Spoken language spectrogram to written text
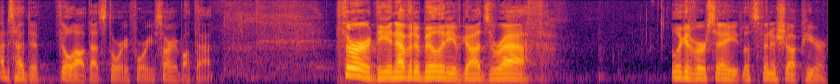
I just had to fill out that story for you. Sorry about that. Third, the inevitability of God's wrath. Look at verse 8. Let's finish up here.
